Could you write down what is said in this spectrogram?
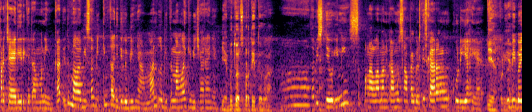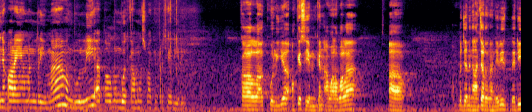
percaya diri kita meningkat itu malah bisa bikin kita jadi lebih nyaman, lebih tenang lagi bicaranya. ya betul seperti itu pak tapi sejauh ini sepengalaman kamu sampai berarti sekarang kuliah ya? iya kuliah Lebih banyak orang yang menerima, membuli atau membuat kamu semakin percaya diri. kalau kuliah oke sih mungkin awal-awalnya uh, berjalan dengan lancar tuh kan jadi jadi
